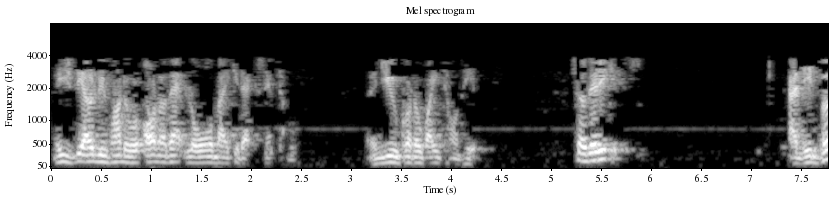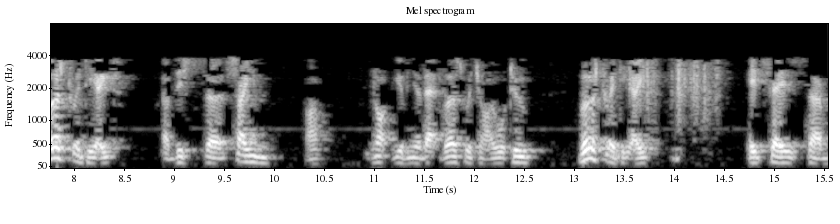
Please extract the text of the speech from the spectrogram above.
He's the only one who will honour that law make it acceptable. And you've got to wait on him. So there it is. And in verse 28 of this uh, same, I've not given you that verse which I ought to, verse 28, it says, um,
